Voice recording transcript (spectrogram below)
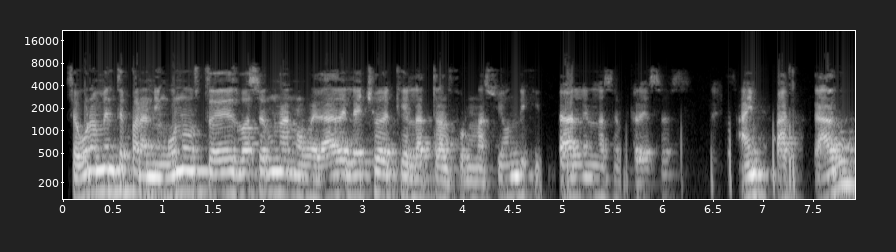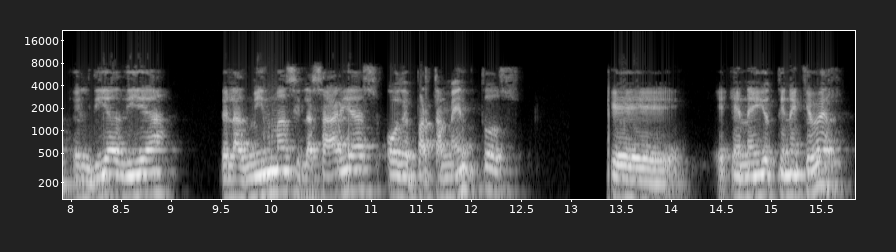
Seguramente para ninguno de ustedes va a ser una novedad el hecho de que la transformación digital en las empresas ha impactado el día a día de las mismas y las áreas o departamentos que en ello tiene que ver.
